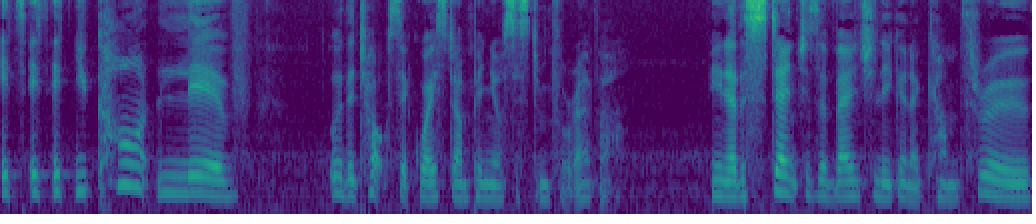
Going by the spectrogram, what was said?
it's it, it you can't live with a toxic waste dump in your system forever you know, the stench is eventually going to come through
